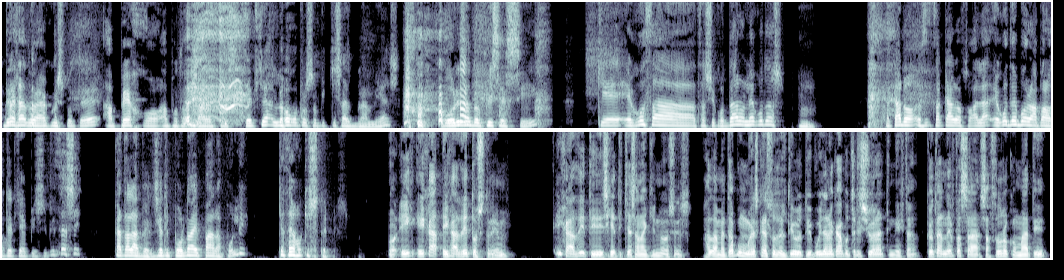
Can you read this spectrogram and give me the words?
Δεν θα το ακούσεις ποτέ. Απέχω από το να τέτοια λόγω προσωπικής αδυναμίας. Μπορείς να το πεις εσύ. Και εγώ θα, θα σηκοντάρω λέγοντας. Θα κάνω, θα κάνω αυτό. Αλλά εγώ δεν μπορώ να πάρω τέτοια επίσημη θέση. Καταλαβαίνεις. Γιατί πονάει πάρα πολύ και θα έχω και συνέπειες. Είχα, είχα δει το stream είχα δει τις σχετικές ανακοινώσεις, αλλά μετά που μου έσκανε στο δελτίο τύπου ήταν κάπου 3 ώρα τη νύχτα και όταν έφτασα σε αυτό το κομμάτι,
